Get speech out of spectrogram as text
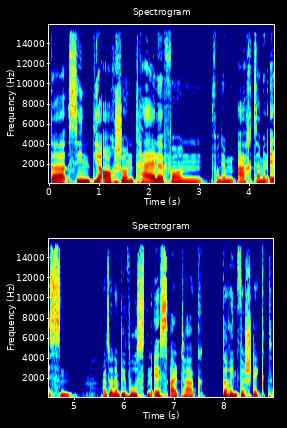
da sind ja auch schon Teile von, von dem achtsamen Essen, also einem bewussten Essalltag darin versteckt.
